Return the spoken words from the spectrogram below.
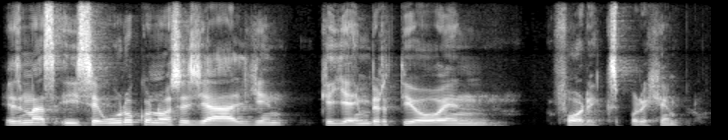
Es más, y seguro conoces ya a alguien que ya invirtió en Forex, por ejemplo.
